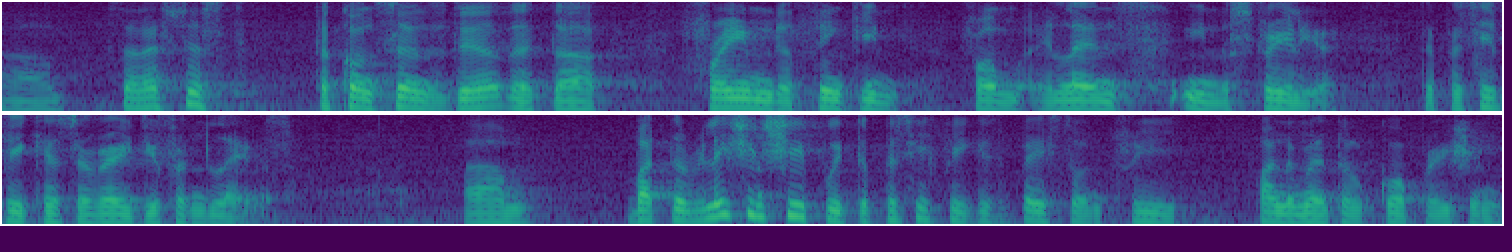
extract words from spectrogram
Um, so that's just the concerns there that uh, frame the thinking from a lens in Australia. The Pacific has a very different lens. Um, but the relationship with the Pacific is based on three fundamental cooperation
